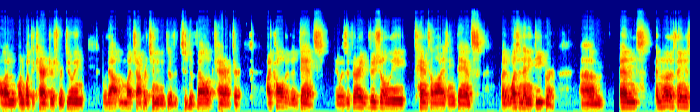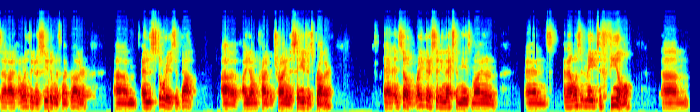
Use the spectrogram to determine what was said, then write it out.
on on what the characters were doing without much opportunity to, to develop character. I called it a dance. It was a very visually tantalizing dance, but it wasn't any deeper. Um, and, and another thing is that I, I, went to go see it with my brother, um, and the story is about uh, a young private trying to save his brother. And, and so right there sitting next to me is my own. And, and I wasn't made to feel um,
